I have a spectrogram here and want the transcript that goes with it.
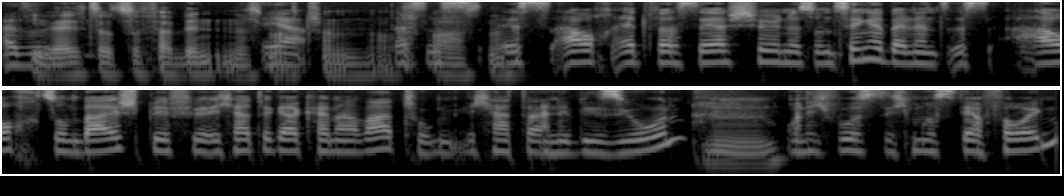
Also, die Welt so zu verbinden, das ja, macht schon auch das Spaß. Das ist, ne? ist, auch etwas sehr Schönes. Und Single Balance ist auch so ein Beispiel für, ich hatte gar keine Erwartungen. Ich hatte eine Vision mhm. und ich wusste, ich muss der folgen.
